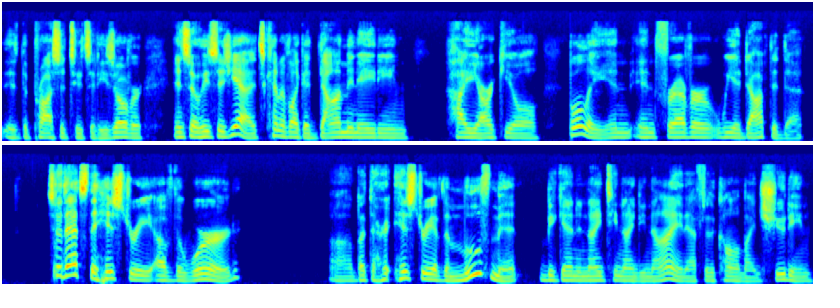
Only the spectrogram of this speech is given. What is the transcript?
his, the prostitutes that he's over and so he says yeah it's kind of like a dominating hierarchical bully and and forever we adopted that so that's the history of the word uh, but the history of the movement began in 1999 after the Columbine shooting.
